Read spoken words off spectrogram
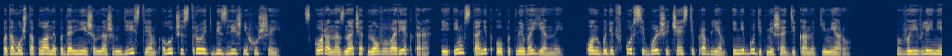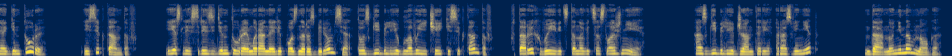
Потому что планы по дальнейшим нашим действиям лучше строить без лишних ушей. Скоро назначат нового ректора, и им станет опытный военный. Он будет в курсе большей части проблем и не будет мешать декану Кимеру. В выявлении агентуры и сектантов, если с резидентурой мы рано или поздно разберемся, то с гибелью главы ячейки сектантов вторых выявить становится сложнее. А с гибелью Джантери разве нет? Да, но не намного,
